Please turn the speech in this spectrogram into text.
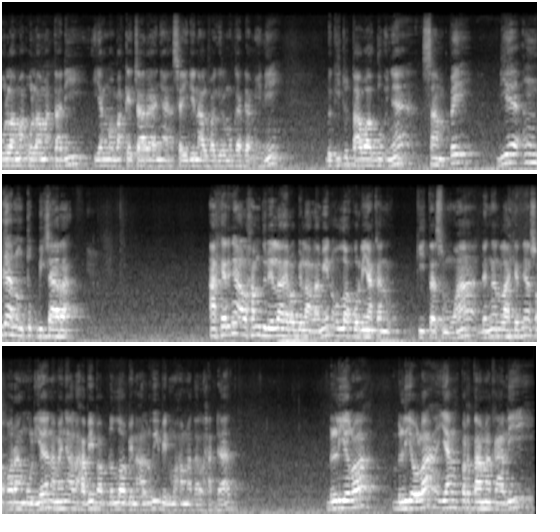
ulama-ulama tadi yang memakai caranya Sayyidina Al-Faqihil Mugaddam ini begitu tawaduknya sampai dia enggan untuk bicara Akhirnya alhamdulillahirabbil alamin Allah kurniakan kita semua dengan lahirnya seorang mulia namanya Al Habib Abdullah bin Alwi bin Muhammad Al Haddad. Beliaulah beliaulah yang pertama kali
